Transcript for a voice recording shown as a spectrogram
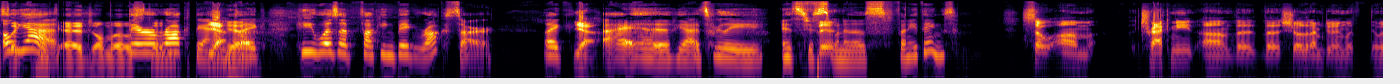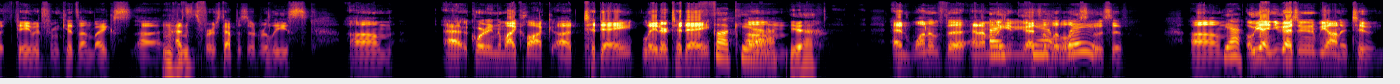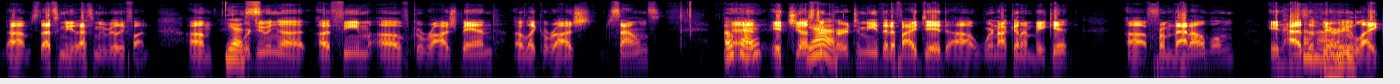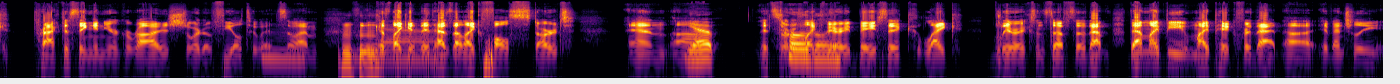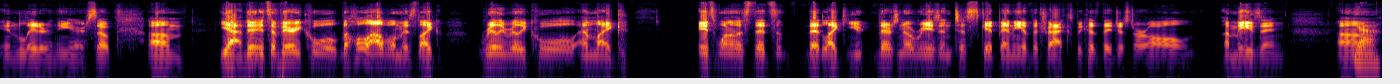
This "Oh, like yeah, punk edge almost. They're a rock band. Yeah. Yeah. Like, he was a fucking big rock star. Like, Yeah. I, uh, yeah, it's really, it's just The- one of those funny things. So, um, Track Meet, um, the the show that I'm doing with with David from Kids on Bikes, uh, Mhm. has its first episode release. Um, uh, according to my clock, uh, today, later today. Fuck yeah. Um, Yeah. and one of the, and I'm gonna I give you guys a little wait. exclusive. Um, Yeah. Oh yeah, and you guys are gonna be on it too. Um, so that's gonna be that's gonna be really fun. Um, yes. we're doing a, a theme of garage band, of like garage sounds. okay. And it just Yeah. occurred to me that if I did uh, We're Not Gonna Make It uh, from that album, it has a Uh-huh. very Mhm. like practicing in your garage sort of feel to it. So Mm. I'm hmm because like it, it has that like false start and um, Yep. it's sort of like very basic like lyrics and stuff. So that that might be my pick for that uh, eventually in later in the year. So um, yeah, it's a very cool. The whole album is like really really cool and like it's one of those that's that like you there's no reason to skip any of the tracks because they just are all amazing. Um, Yeah.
